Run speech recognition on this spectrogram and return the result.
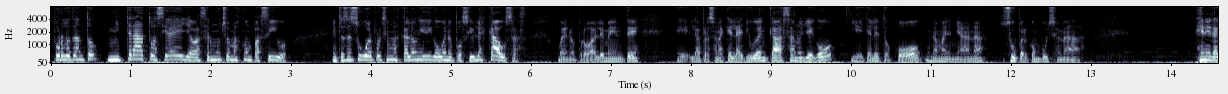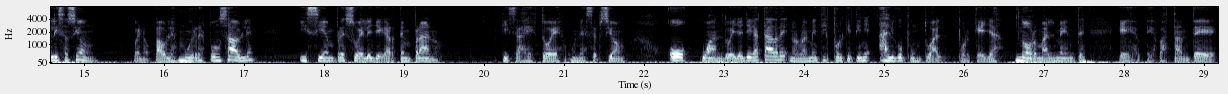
Por lo tanto, mi trato hacia ella va a ser mucho más compasivo. Entonces subo al próximo escalón y digo, bueno, posibles causas. Bueno, probablemente eh, la persona que le ayuda en casa no llegó y ella le tocó una mañana súper convulsionada. Generalización. Bueno, Paula es muy responsable y siempre suele llegar temprano. Quizás esto es una excepción o cuando ella llega tarde, normalmente es porque tiene algo puntual, porque ella normalmente es, bastante,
